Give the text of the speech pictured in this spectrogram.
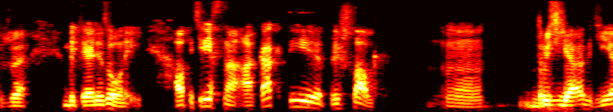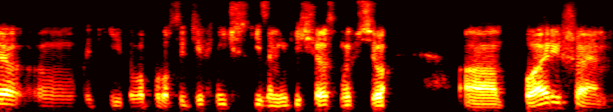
Же быть реализованной. А вот интересно, а как ты пришла, э, друзья, где э, какие-то вопросы технические, заминки, сейчас мы все э, порешаем.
